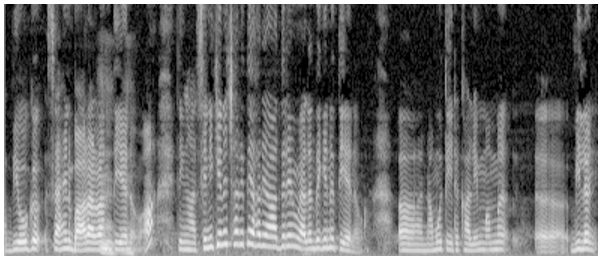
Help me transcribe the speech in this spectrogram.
අභියෝග සැහෙන බාරරන් තියෙනවා තින් අසිනි කියෙන චරිතය හරි ආදරයෙන් වැළඳගෙන තියෙනවා. නමුත් ඊට කලින් මම විලන්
